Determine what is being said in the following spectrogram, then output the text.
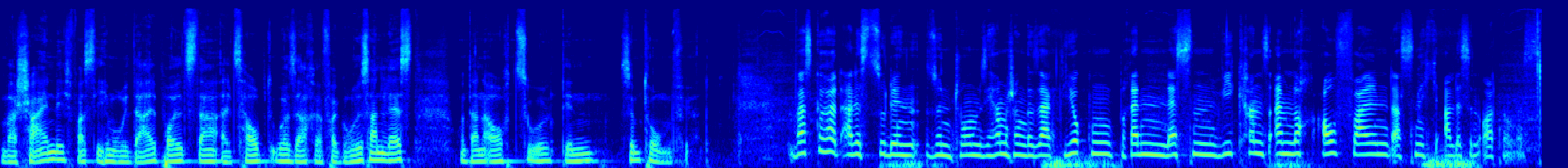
wahrscheinlich, was die Hämorrhoidalpolster als Hauptursache vergrößern lässt und dann auch zu den Symptomen führt. Was gehört alles zu den Symptomen? Sie haben schon gesagt, Jucken, Brennen, Nässen. Wie kann es einem noch auffallen, dass nicht alles in Ordnung ist?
